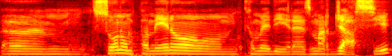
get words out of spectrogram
ehm, sono un po' meno, come dire, smargiassi,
